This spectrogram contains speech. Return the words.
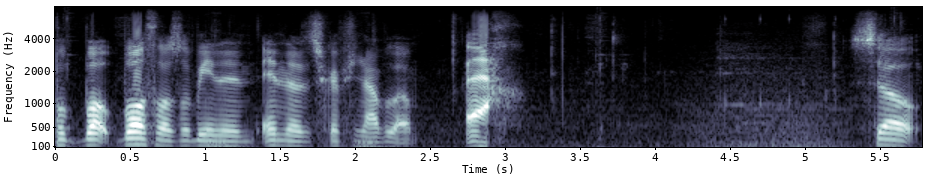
B both those will be in the, in the description down below. Ah. So,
